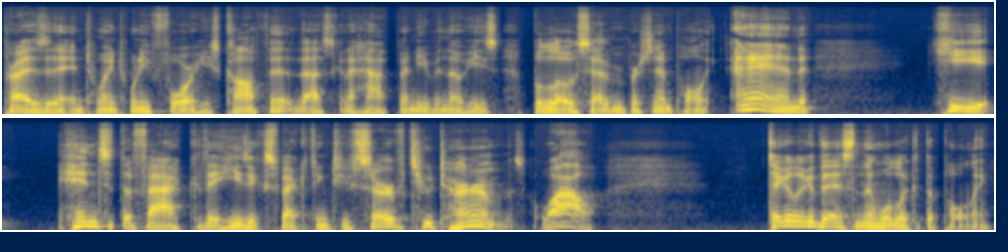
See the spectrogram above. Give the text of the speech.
president in 2024. He's confident that's going to happen, even though he's below 7% polling. And he hints at the fact that he's expecting to serve two terms. Wow. Take a look at this and then we'll look at the polling.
